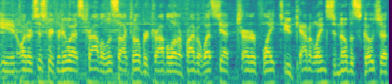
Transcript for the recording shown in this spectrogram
in Oilers history for New West travel. This October, travel on a private WestJet charter flight to Cabot Links in Nova Scotia.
